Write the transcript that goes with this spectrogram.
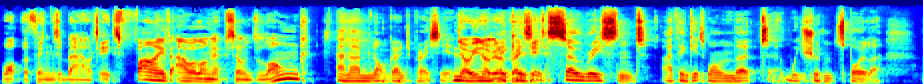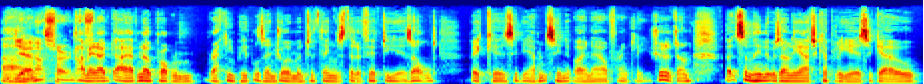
what the thing's about. It's five hour long episodes long. And I'm not going to praise it. No, you're not going to praise it. Because it's so recent. I think it's one that uh, we shouldn't spoiler. Um, Yeah, that's fair enough. I mean, I, I have no problem wrecking people's enjoyment of things that are 50 years old because if you haven't seen it by now, frankly, you should have done. But something that was only out a couple of years ago,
